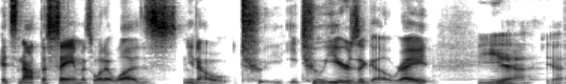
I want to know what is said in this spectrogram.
it's not the same as what it was, you know, two, two years ago, right? Yeah. Yeah.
